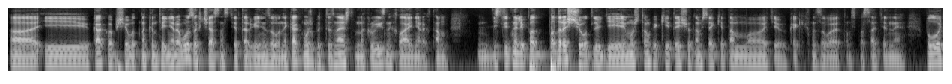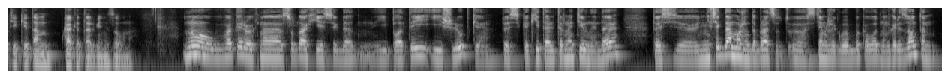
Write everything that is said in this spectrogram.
А, и как вообще вот на контейнеровозах, в частности, это организовано? И как, может быть, ты знаешь, там на круизных лайнерах, там действительно ли под, под расчет людей, или может там какие-то еще там всякие там э, эти, как их называют, там спасательные плотики, там как это организовано? Ну, во-первых, на судах есть всегда и плоты, и шлюпки, то есть какие-то альтернативные, да. То есть э, не всегда можно добраться э, с тем же глубоководным горизонтом.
